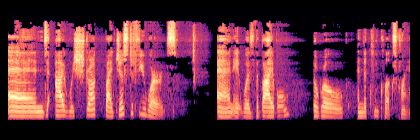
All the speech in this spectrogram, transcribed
and I was struck by just a few words. And it was the Bible, the robe, and the Ku Klux Klan.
